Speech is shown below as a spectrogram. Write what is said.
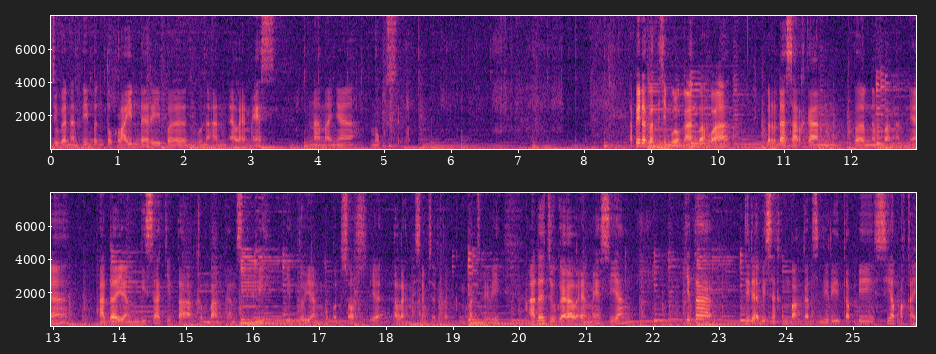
juga nanti bentuk lain dari penggunaan LMS namanya MOOCs. Tapi dapat disimpulkan bahwa berdasarkan pengembangannya ada yang bisa kita kembangkan sendiri itu yang open source ya LMS yang bisa kita kembangkan sendiri ada juga LMS yang kita tidak bisa kembangkan sendiri tapi siap pakai.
